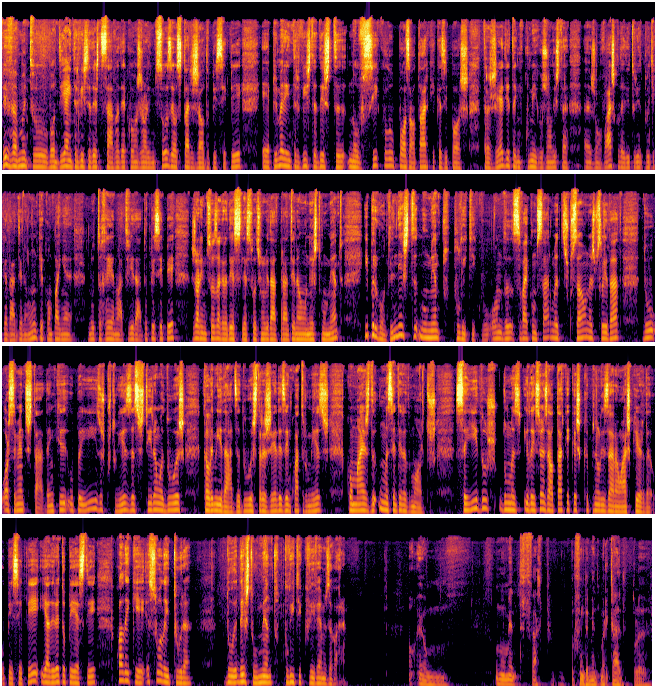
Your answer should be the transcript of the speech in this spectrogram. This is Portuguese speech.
Viva, muito bom dia. A entrevista deste sábado é com Jerónimo Souza, é o secretário-geral do PCP. É a primeira entrevista deste novo ciclo, pós-autárquicas e pós-tragédia. Tenho comigo o jornalista uh, João Vasco, da Editoria de Política da Antena 1, que acompanha no terreno a atividade do PCP. Jerónimo Souza, agradeço-lhe a sua disponibilidade para a Antena 1 neste momento e pergunto-lhe, neste momento político, onde se vai começar uma discussão na especialidade do Orçamento de Estado, em que o país, os portugueses, assistiram a duas calamidades, a duas tragédias em quatro meses, com mais de uma centena de mortos, saídos de umas eleições autárquicas que penalizaram à esquerda o PCP e à direita o PSD. Qual é que é a sua leitura do, deste momento político que vivemos agora? Bom, é um, um momento, de facto, profundamente marcado pela,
